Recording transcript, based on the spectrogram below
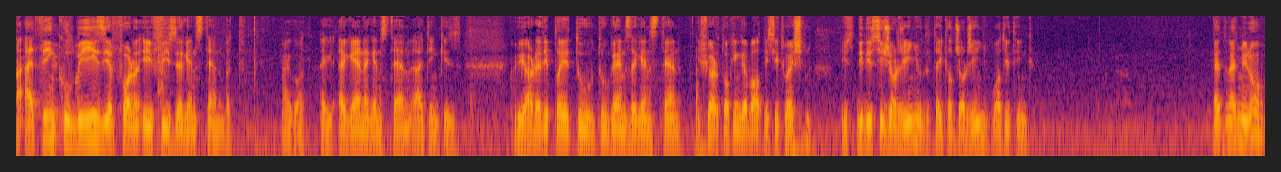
I think could be easier for if he's against ten, but my God, again against ten, I think is we already played two two games against ten. If you are talking about this situation, you, did you see Jorginho, the tackle Jorginho? What do you think? Let, let me know.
